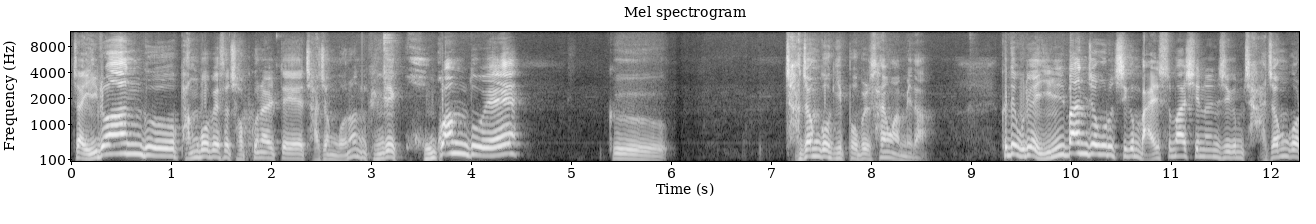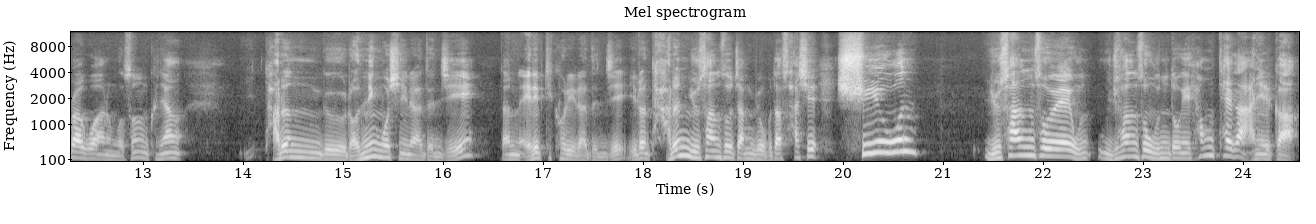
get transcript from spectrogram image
자 이러한 그 방법에서 접근할 때 자전거는 굉장히 고강도의 그 자전거 기법을 사용합니다. 근데 우리가 일반적으로 지금 말씀하시는 지금 자전거라고 하는 것은 그냥 다른 그 런닝머신이라든지 다른 엘립티컬이라든지 이런 다른 유산소 장비보다 사실 쉬운 유산소의 운- 유산소 운동의 형태가 아닐까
